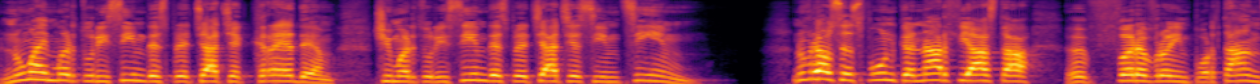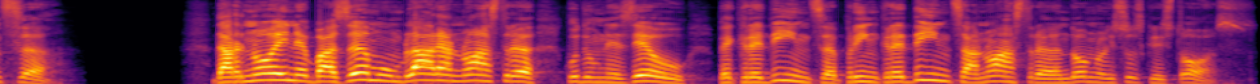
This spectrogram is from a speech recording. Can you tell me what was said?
nu mai mărturisim despre ceea ce credem, ci mărturisim despre ceea ce simțim. Nu vreau să spun că n-ar fi asta uh, fără vreo importanță. Dar noi ne bazăm umblarea noastră cu Dumnezeu pe credință, prin credința noastră în Domnul Isus Hristos.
